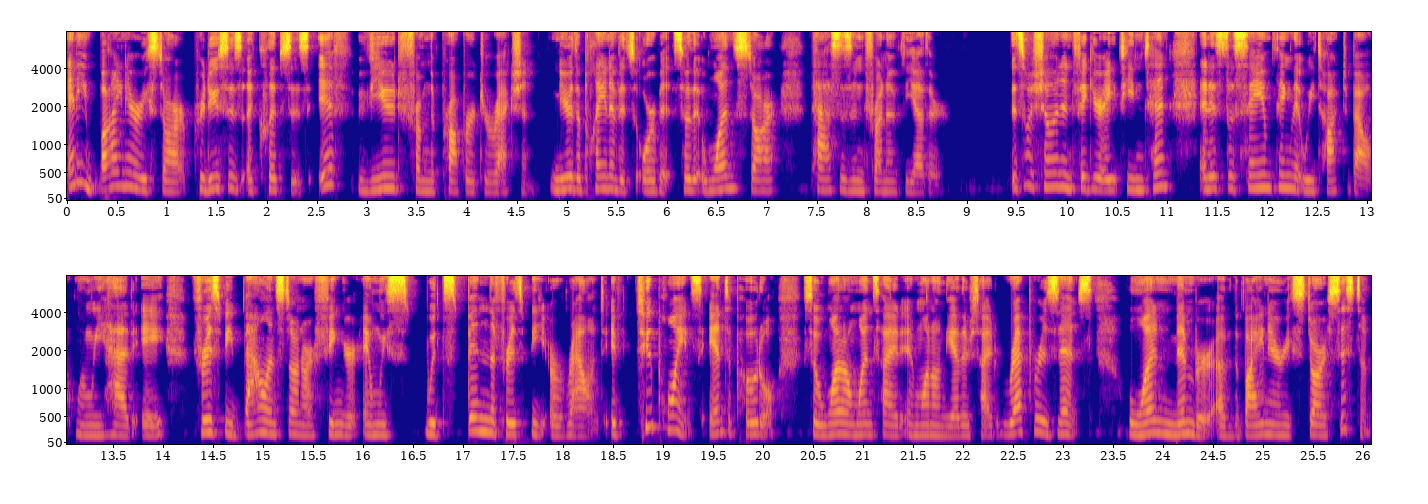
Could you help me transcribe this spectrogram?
Any binary star produces eclipses if viewed from the proper direction, near the plane of its orbit, so that one star passes in front of the other. This was shown in figure 1810, and it's the same thing that we talked about when we had a frisbee balanced on our finger and we would spin the frisbee around. If two points, antipodal, so one on one side and one on the other side, represents one member of the binary star system,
